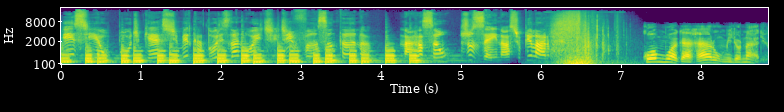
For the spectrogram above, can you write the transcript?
Esse é o podcast Mercadores da Noite, de Ivan Santana. Narração: José Inácio Pilar. Como agarrar um milionário?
